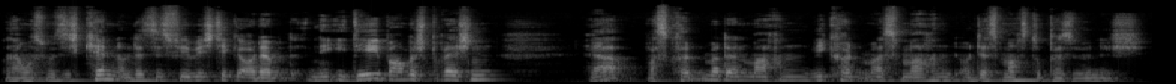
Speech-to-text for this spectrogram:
da muss man sich kennen und das ist viel wichtiger. Oder eine Idee mal besprechen. Ja, was könnten wir denn machen? Wie könnten wir es machen? Und das machst du persönlich.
